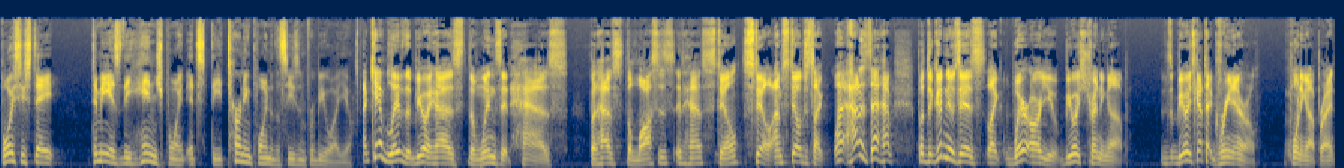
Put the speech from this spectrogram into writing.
Boise State to me is the hinge point. It's the turning point of the season for BYU. I can't believe that BYU has the wins it has, but has the losses it has still. Still, I'm still just like, what? how does that happen? But the good news is, like, where are you? BYU's trending up. BYU's got that green arrow pointing up, right?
